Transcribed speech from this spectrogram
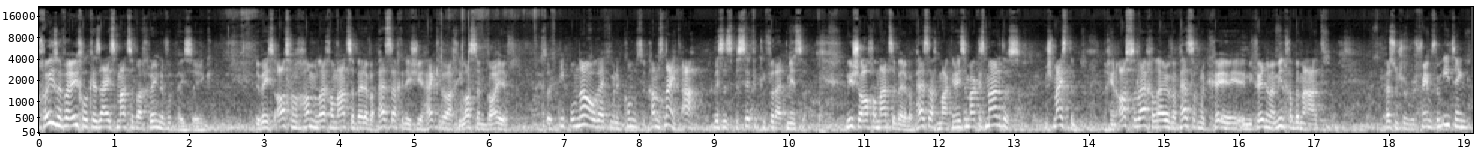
khoize ve eichel kazais matze ba khreine ve pesik du weis aus von ham lech pesach shi hek va khilasem baif so people know that when it comes comes night ah this is specifically for that mitzvah. Mish auch am matze bei der pesach ma kenise markes mardos mish meistem wir gehen aus lech der pesach mit mit kreide min maat person should refrain from eating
